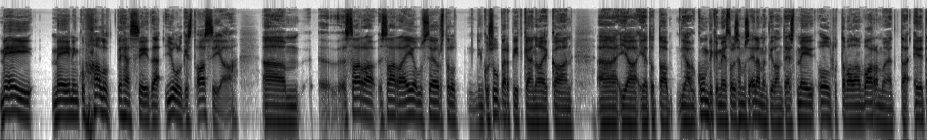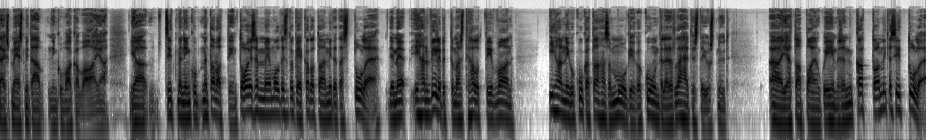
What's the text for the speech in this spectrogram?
me ei, me ei niin kuin halua tehdä siitä julkista asiaa. Ähm, Sara, Sara ei ollut seurustellut niin kuin superpitkään aikaan ää, ja, ja, tota, ja kumpikin meistä oli semmoisessa elämäntilanteessa, että me ei oltu tavallaan varmoja, että edetäänkö meistä mitään niin kuin vakavaa. Ja, ja sitten me, niin me tavattiin toisemme ja me oltiin sitten, okei, okay, katsotaan mitä tästä tulee. Ja me ihan vilpittömästi haluttiin vaan ihan niin kuin kuka tahansa muukin, joka kuuntelee tätä lähetystä just nyt ää, ja tapaa jonkun ihmisen, niin katsoa mitä siitä tulee.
